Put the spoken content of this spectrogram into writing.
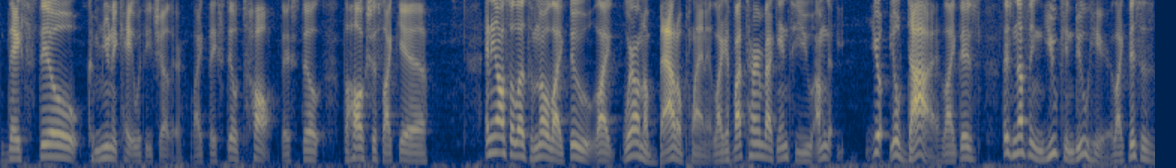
they still communicate with each other. Like they still talk. They still the Hulk's just like, yeah. And he also lets them know, like, dude, like we're on a battle planet. Like if I turn back into you, I'm you'll you'll die. Like there's there's nothing you can do here. Like this is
